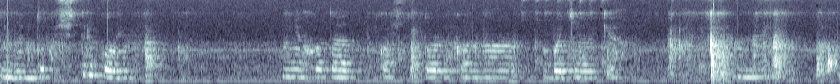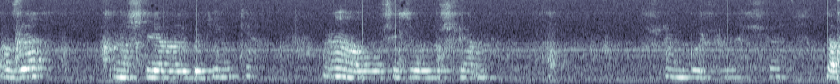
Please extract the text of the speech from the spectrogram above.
Блин, только четыре кожи. Мне хватает пока что только на ботинки. Уже на шлем или ботинки. Ну, лучше сделаю шлем. Шлем больше еще. Так,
